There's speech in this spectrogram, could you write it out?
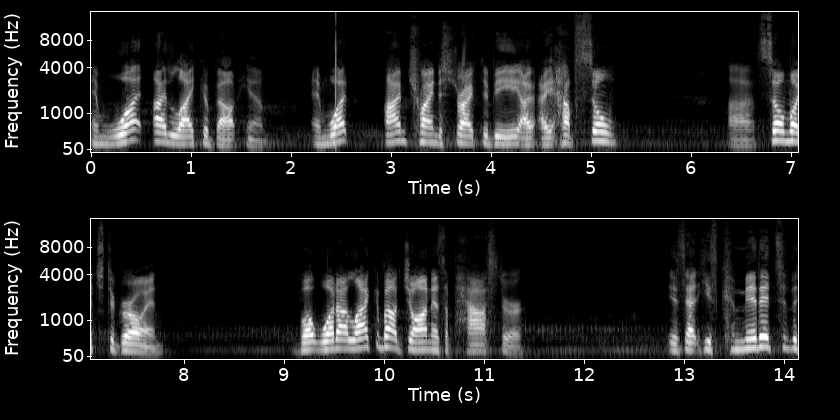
And what I like about him and what I'm trying to strive to be, I, I have so, uh, so much to grow in. But what I like about John as a pastor is that he's committed to the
